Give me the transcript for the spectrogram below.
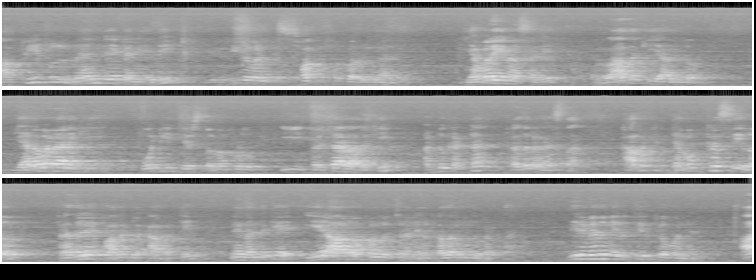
ఆ పీపుల్ మ్యాండేట్ అనేది ఇటువంటి స్వార్థపరులు కానీ ఎవరైనా సరే రాజకీయాల్లో గెలవడానికి పోటీ చేస్తున్నప్పుడు ఈ ప్రచారాలకి అడ్డుకట్ట ప్రజలు వేస్తారు. కాబట్టి డెమోక్రసీలో ప్రజలే పాలకులు కాబట్టి నేను అందుకే ఏ ఆరోపణలు వచ్చినా నేను ప్రజల ముందు పెడతాను దీని మీద మీరు తీర్పు ఇవ్వండి ఆ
